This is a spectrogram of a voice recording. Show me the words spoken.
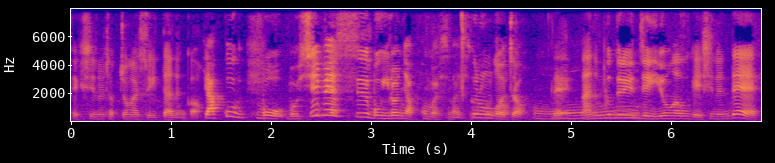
백신을 접종할 수 있다는 거. 약국 뭐, 뭐 CBS 뭐 이런 약국 말씀하시는 그런 거죠. 어. 네. 많은 분들이 이제 이용하고 계시는데,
